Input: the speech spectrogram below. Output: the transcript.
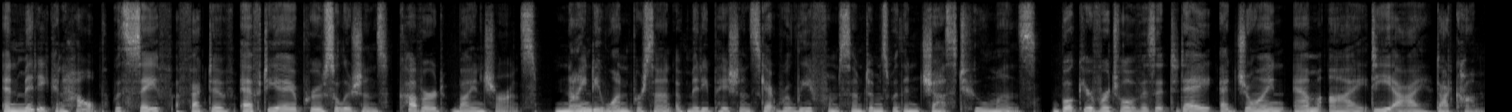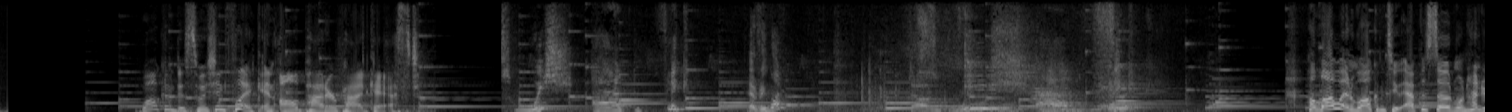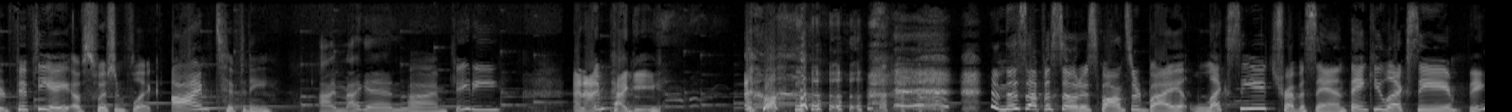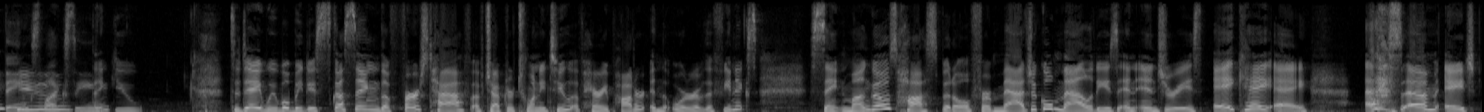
And MIDI can help with safe, effective, FDA approved solutions covered by insurance. 91% of MIDI patients get relief from symptoms within just two months. Book your virtual visit today at joinmidi.com. Welcome to Swish and Flick, an all Potter podcast. Swish and flick. Everyone? Swish and flick. Hello and welcome to episode 158 of Swish and Flick. I'm Tiffany. I'm Megan. I'm Katie. And I'm Peggy. And this episode is sponsored by Lexi Trevisan. Thank you, Lexi. Thank Thanks, you. Lexi. Thank you. Today we will be discussing the first half of chapter 22 of Harry Potter in the Order of the Phoenix, St. Mungo's Hospital for Magical Maladies and Injuries, aka SMHFMMI.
